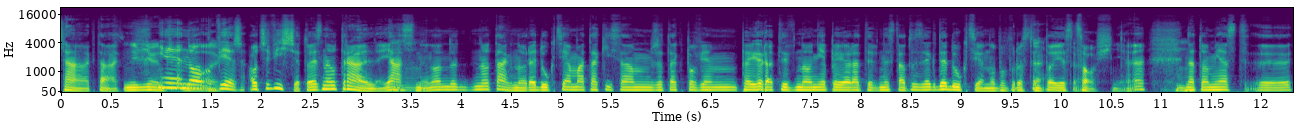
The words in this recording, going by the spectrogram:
Tak, tak. Nie, nie, wiem, nie no, no tak. wiesz, oczywiście, to jest neutralne, jasne, mhm. no, no, no, tak, no redukcja ma taki sam, że tak powiem, pejoratywno-niepejoratywny status jak dedukcja, no po prostu tak, to jest tak, coś, nie? Tak. Mhm. Natomiast, y,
